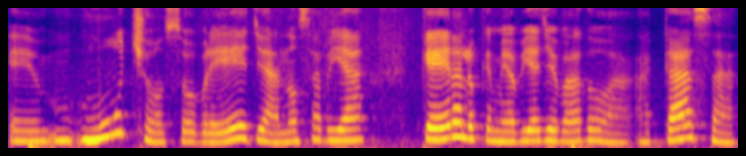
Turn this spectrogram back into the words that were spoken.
eh, mucho sobre ella, no sabía qué era lo que me había llevado a, a casa.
